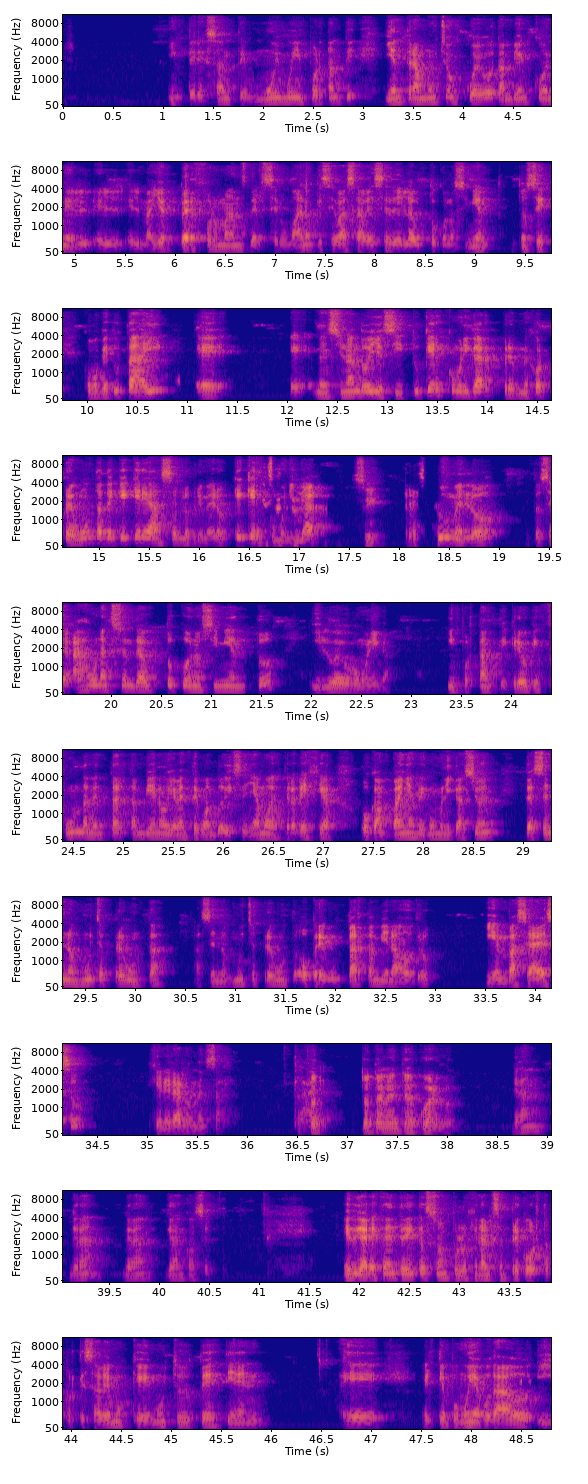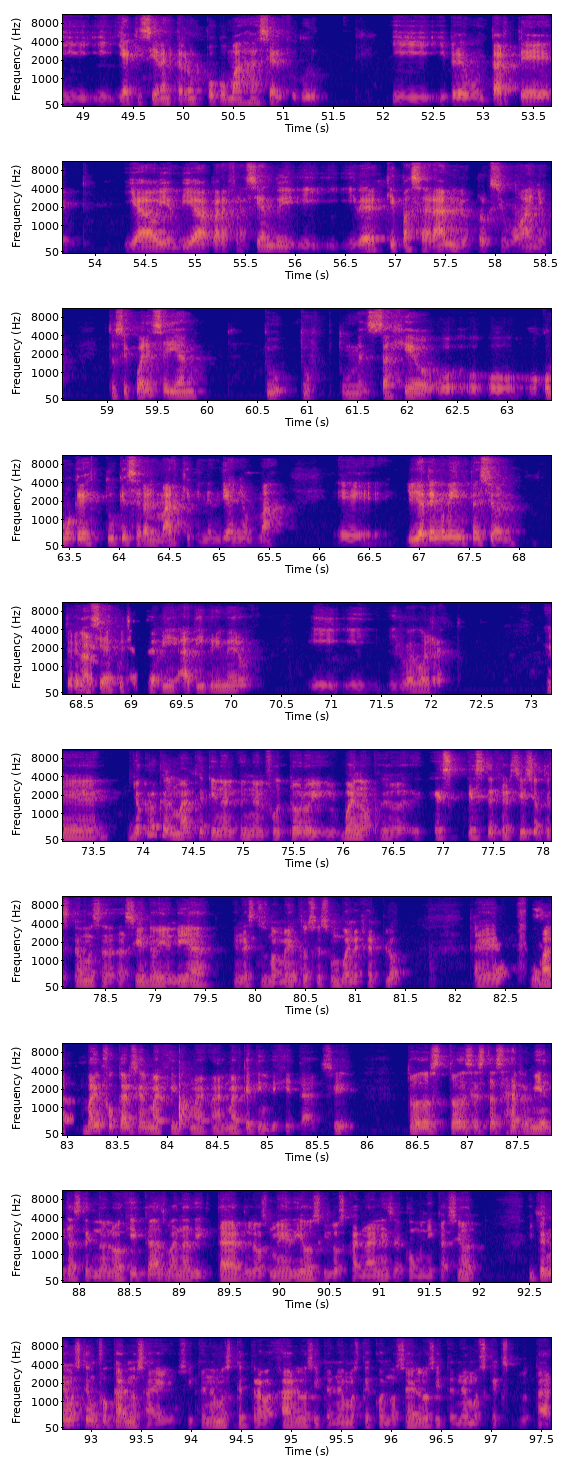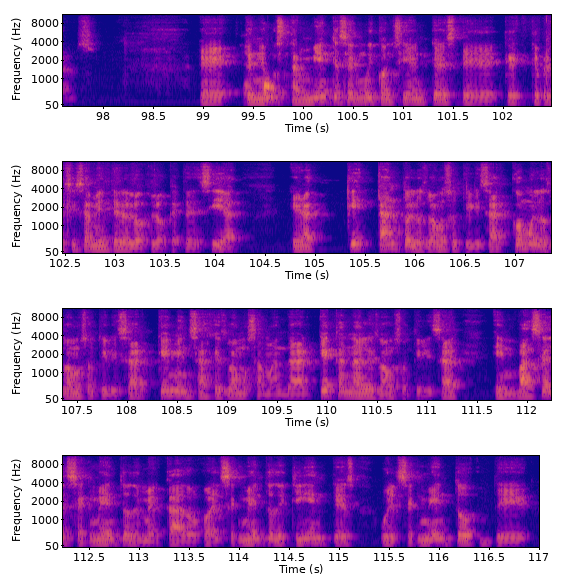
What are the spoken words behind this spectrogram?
Interesante, muy, muy importante. Y entra mucho en juego también con el, mayor performance del ser humano que se basa a veces del autoconocimiento. Entonces, como que tú estás ahí eh, eh, mencionando, oye, si tú quieres comunicar, mejor pregúntate qué quieres hacer lo primero, qué quieres comunicar. Sí. Resúmelo. Entonces, haz una acción de autoconocimiento y luego comunica. Importante, creo que es fundamental también, obviamente, cuando diseñamos estrategias o campañas de comunicación, de hacernos muchas preguntas hacernos muchas preguntas o preguntar también a otro y en base a eso generar los mensajes. Claro. Totalmente de acuerdo. Gran, gran, gran, gran concepto. Edgar, estas entrevistas son por lo general siempre cortas porque sabemos que muchos de ustedes tienen eh, el tiempo muy acotado y, ya quisiera entrar un poco más hacia el futuro y, preguntarte ya hoy en día, parafraseando y, ver qué pasarán en los próximos años. Entonces, ¿cuáles serían tus tu, tu mensajes o, cómo crees tú que será el marketing en 10 años más? Eh, yo ya tengo mi impresión, pero quisiera escucharte a ti, a ti primero y, luego el resto. Eh, yo creo que el marketing en el, futuro, y bueno, eh, es, este ejercicio que estamos haciendo hoy en día, en estos momentos, es un buen ejemplo. Eh, va, a enfocarse al, al, marketing digital, ¿sí? Todos, todas estas herramientas tecnológicas van a dictar los medios y los canales de comunicación y tenemos que enfocarnos a ellos y tenemos que trabajarlos y tenemos que conocerlos y tenemos que explotarlos. Eh, tenemos también que ser muy conscientes eh, que, precisamente lo, lo, que te decía, era qué tanto los vamos a utilizar, cómo los vamos a utilizar, qué mensajes vamos a mandar, qué canales vamos a utilizar en base al segmento de mercado o al segmento de clientes o el segmento de,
